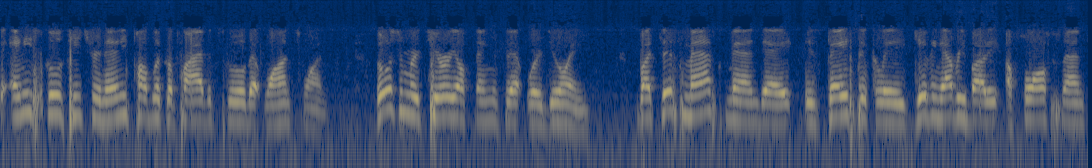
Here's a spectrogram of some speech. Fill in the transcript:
to any school teacher in any public or private school that wants one. Those are material things that we're doing. But this mask mandate is basically giving everybody a false sense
